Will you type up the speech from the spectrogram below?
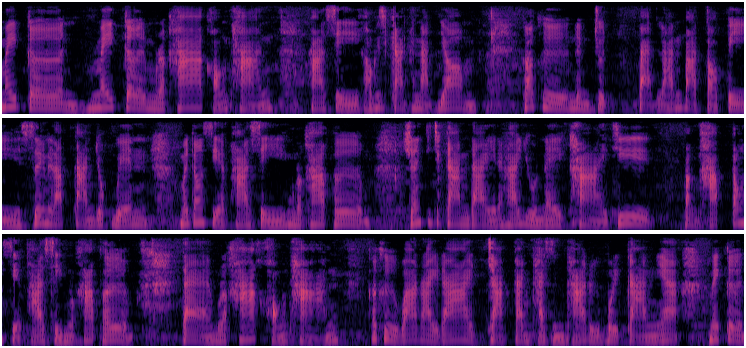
ไม่เกินไม่เกินมูลค่าของฐานภาษีของกิจการขนาดย่อม ก็คือ 1.8 ล้านบาทต่อปี ซึ่งได้รับการยกเว้นไม่ต้องเสียภาษีมูลค่าเพิ่ม ฉะนั้นกิจการใดนะคะอยู่ในข่ายที่บังคับต้องเสียภาษีมูลค่าเพิ่ม แต่มูลค่าของฐานก็คือว่ารายได้จากการขายสินค้าหรือบริการเนี่ยไม่เกิน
